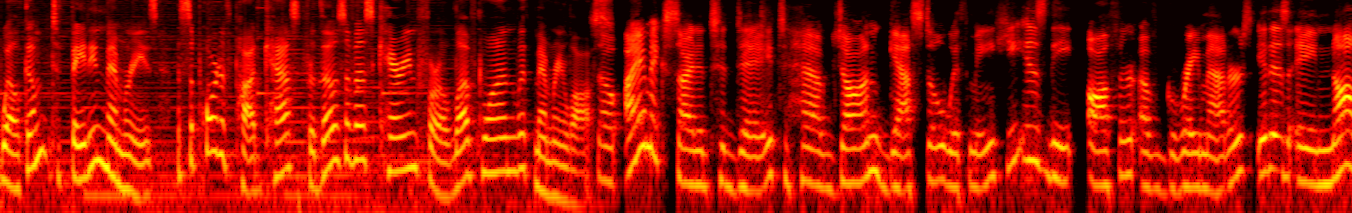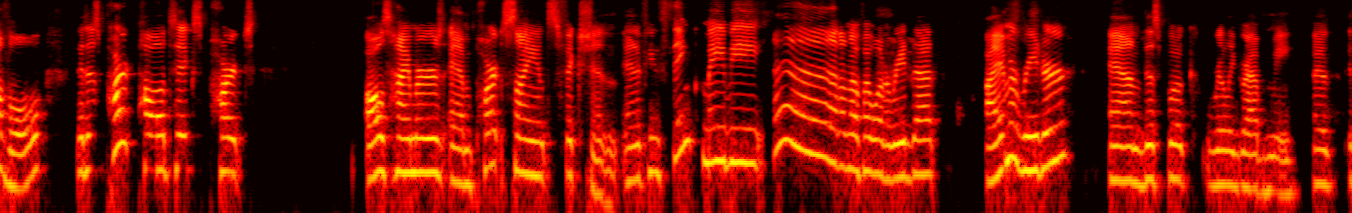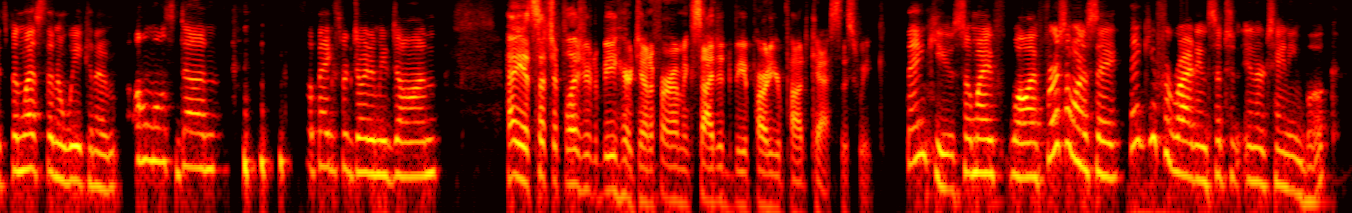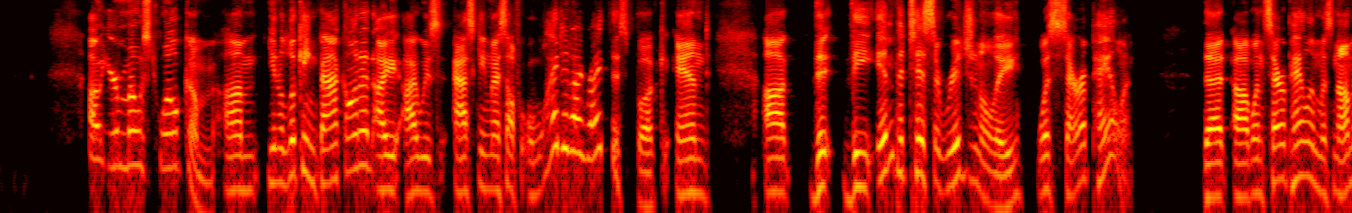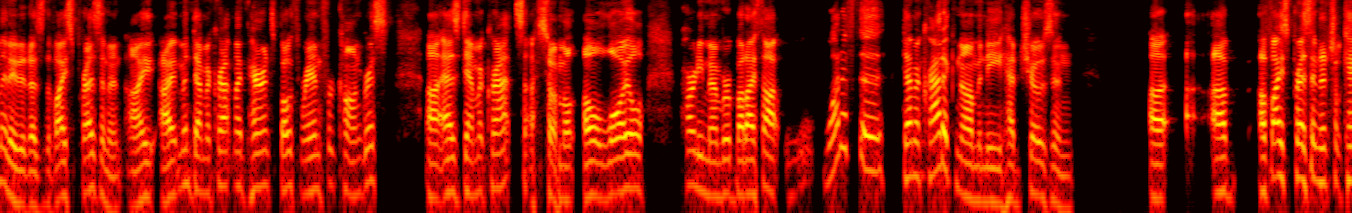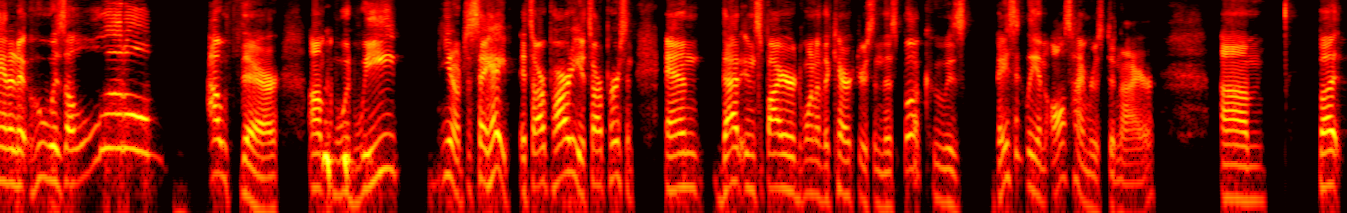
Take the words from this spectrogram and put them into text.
Welcome to Fading Memories, a supportive podcast for those of us caring for a loved one with memory loss. So, I am excited today to have John Gastil with me. He is the author of Gray Matters. It is a novel that is part politics, part Alzheimer's, and part science fiction. And if you think maybe, eh, I don't know if I want to read that, I am a reader, and this book really grabbed me. It's been less than a week, and I'm almost done. So thanks for joining me, John. Hey, it's such a pleasure to be here, Jennifer. I'm excited to be a part of your podcast this week. Thank you. So my well, I first I want to say thank you for writing such an entertaining book. Oh, you're most welcome. Um, you know, looking back on it, I, I was asking myself, why did I write this book? And uh, the the impetus originally was Sarah Palin that uh, when Sarah Palin was nominated as the vice president, I, I'm a Democrat. My parents both ran for Congress uh, as Democrats, so I'm a, a, loyal party member. But I thought, what if the Democratic nominee had chosen a, a, a vice presidential candidate who was a little out there? Um, would we, you know, just say, hey, it's our party, it's our person? And that inspired one of the characters in this book who is basically an Alzheimer's denier. Um, but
